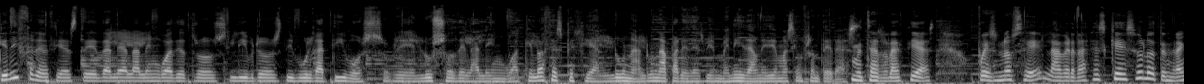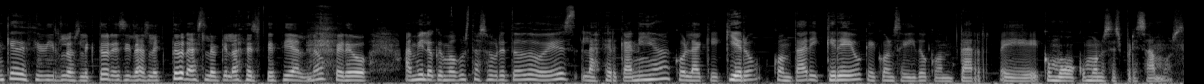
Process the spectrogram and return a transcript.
¿Qué diferencias te Dale a la lengua de otros libros divulgativos sobre el uso de la lengua? ¿Qué lo hace especial? Luna, Luna Paredes, bienvenida a Un Idioma Sin Fronteras. Muchas gracias. Pues no sé, la verdad es que eso lo tendrán que decidir los lectores y las lectoras, lo que lo hace especial, ¿no? Pero a mí lo que me gusta sobre todo es la cercanía con la que quiero contar y creo que he conseguido contar eh, cómo, cómo nos expresamos.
